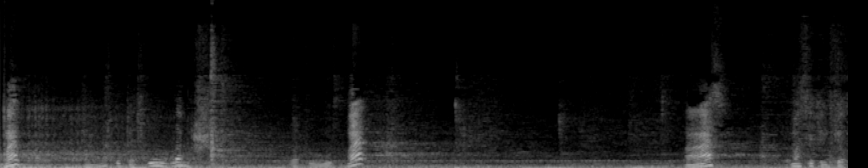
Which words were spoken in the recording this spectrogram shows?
Mat? Mat udah pulang Waduh Mat? Mas? Masih kapit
